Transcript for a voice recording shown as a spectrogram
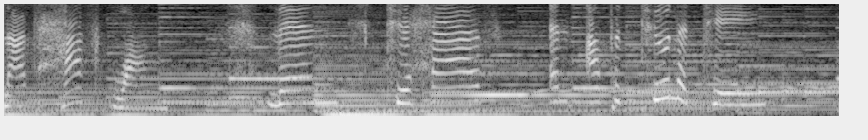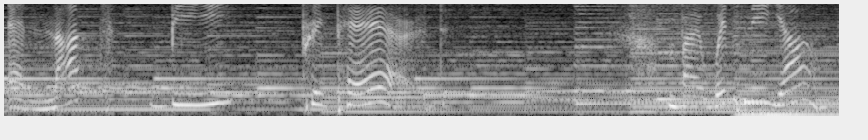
not have one than to have an opportunity and not be prepared. By Whitney Young.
